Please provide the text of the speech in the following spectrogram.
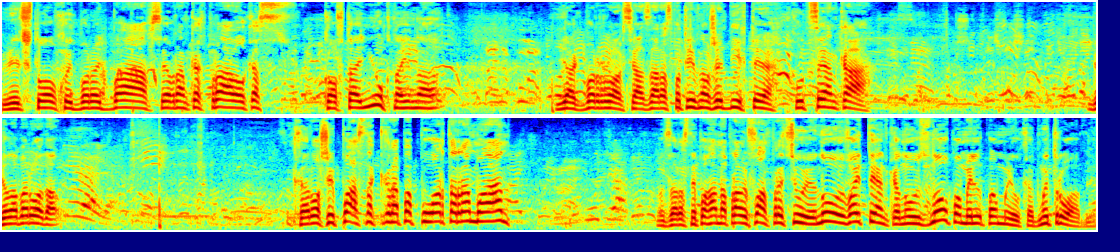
Відштовхують боротьба, все в рамках правил. Ковтанюк на, на як боровся. Зараз потрібно вже бігти. Куценка. Білобородов. Хороший пас на Крапопорта. Роман. Зараз непогано правий фланг працює. Ну, Войтенка, ну знов помил, помилка. Дмитро, блін.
